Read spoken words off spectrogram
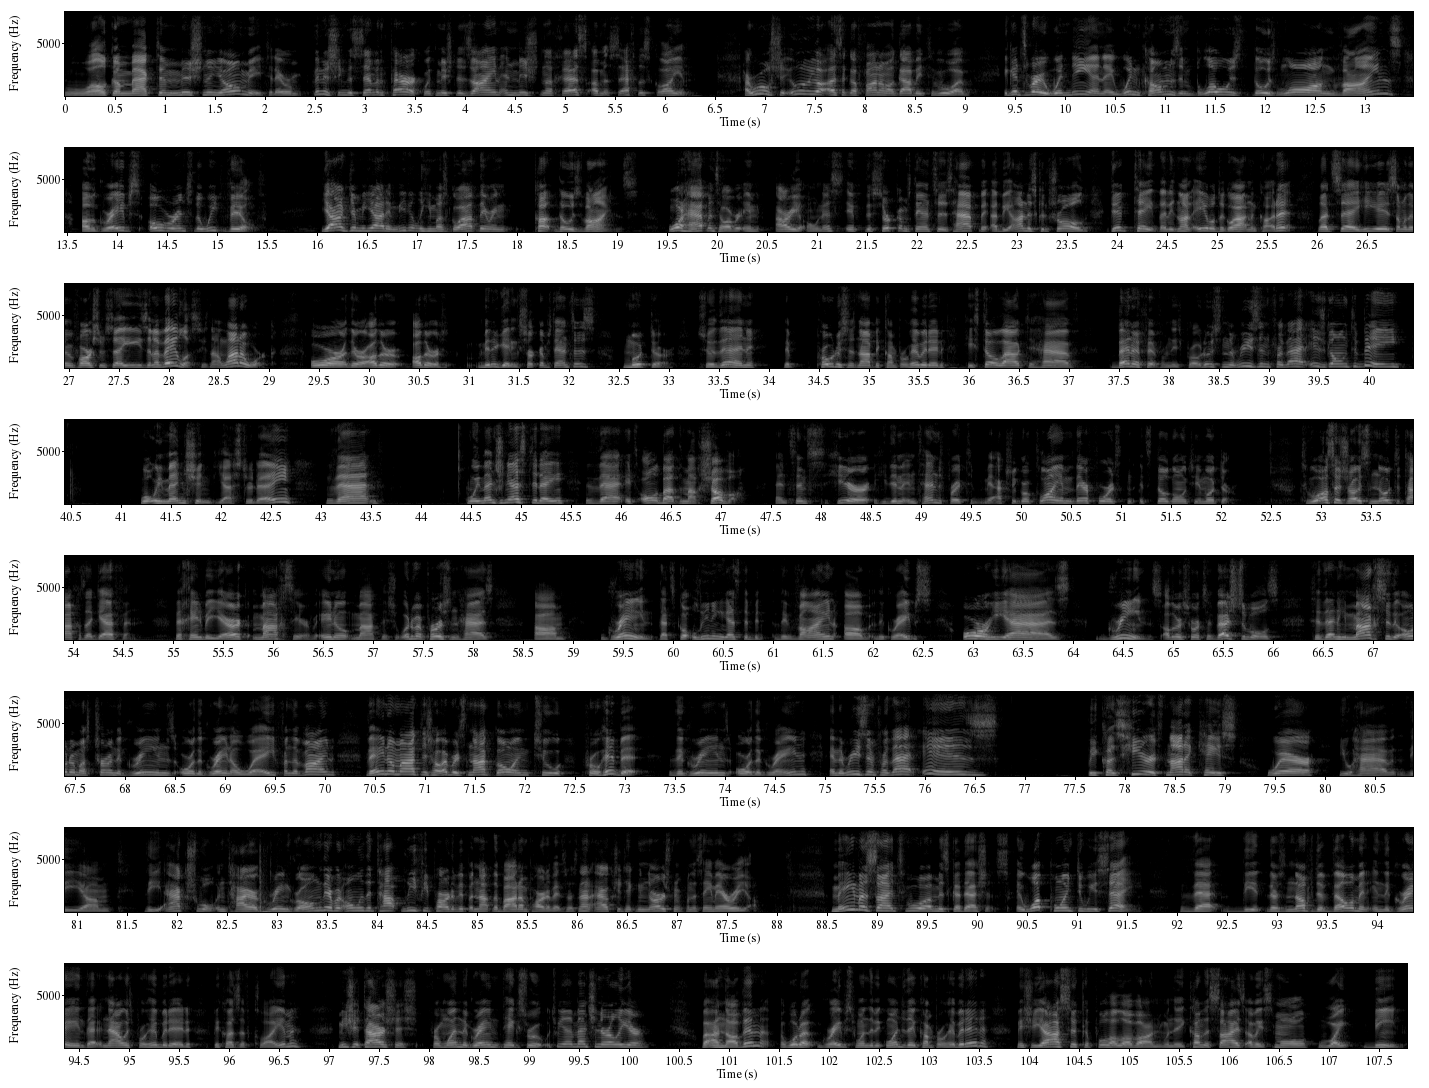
Welcome back to Mishnah Yomi. Today we're finishing the seventh perek with Mishnah Zayin and Mishnah Ches of Masechtas Klayim. It gets very windy, and a wind comes and blows those long vines of grapes over into the wheat field. Yagdir miyad, immediately he must go out there and cut those vines. What happens, however, in Arya Onus, if the circumstances happen uh, beyond his control dictate that he's not able to go out and cut it? Let's say he is, some of the Mepharshim say he's an Avelus, he's not allowed to work. Or there are other other mitigating circumstances, mutter. So then the produce has not become prohibited, he's still allowed to have benefit from these produce, and the reason for that is going to be what we mentioned yesterday, that we mentioned yesterday that it's all about the machshava and since here he didn't intend for it to actually go kloyim, therefore it's, it's still going to be mutter. What if a person has um, grain that's leaning against the, the vine of the grapes, or he has greens, other sorts of vegetables, so then he machsi, the owner must turn the greens or the grain away from the vine. Veino makdish, however, it's not going to prohibit the greens or the grain, and the reason for that is because here it's not a case where you have the um, the actual entire green growing there, but only the top leafy part of it, but not the bottom part of it. So it's not actually taking nourishment from the same area. At what point do we say that the, there's enough development in the grain that now is prohibited because of klayim? Misha tarshish, from when the grain takes root, which we had mentioned earlier. Va'anavim, what about grapes? When, they, when do they become prohibited? Mishayasu kapul halavan, when they become the size of a small white bean.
